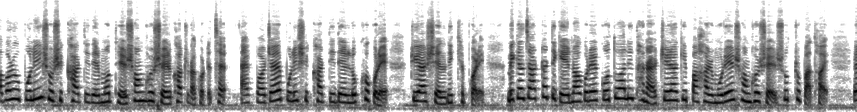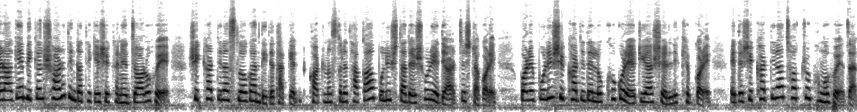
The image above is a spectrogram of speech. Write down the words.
আবারও পুলিশ ও শিক্ষার্থীদের মধ্যে সংঘর্ষের ঘটনা ঘটেছে। এক পর্যায়ে পুলিশ শিক্ষার্থীদের লক্ষ্য করে টিয়ার শেল নিক্ষেপ করে। বিকেল চারটার দিকে নগরের কোতোয়ালি থানার চেরাগি পাহাড় মোড়ে সংঘর্ষের সূত্রপাত হয়। এর আগে বিকেল সাড়ে তিনটা থেকে সেখানে জড়ো হয়ে শিক্ষার্থীরা স্লোগান দিতে থাকেন। ঘটনাস্থলে থাকা পুলিশ তাদের সরিয়ে দেওয়ার চেষ্টা করে। পরে পুলিশ শিক্ষার্থীদের লক্ষ্য করে টিয়ার শেল নিক্ষেপ করে। এতে শিক্ষার্থীরা ছত্রভঙ্গ হয়ে যান।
